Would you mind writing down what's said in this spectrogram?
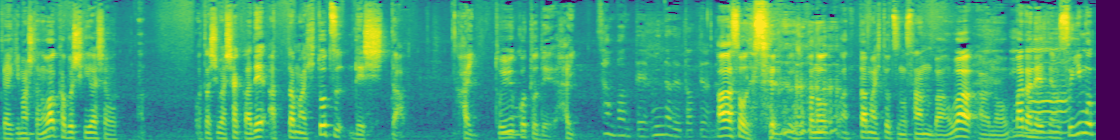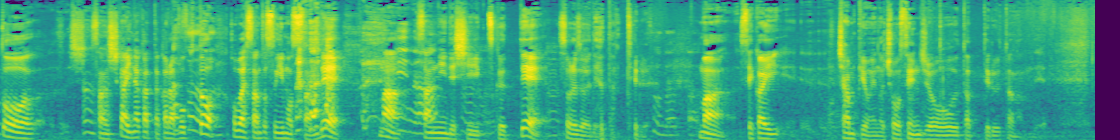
いただきましたのは株式会社私は釈迦で頭一つでした。はい。ということで、はい。3番ってみんなで歌ってるんですああそうです。この頭一つの3番はあのまだねでも杉本さんしかいなかったから、うなんだ。小林さんと杉本さんで まあいいな3人で詩作って、うんそれぞれで歌ってる、まあ世界チャンピオンへの挑戦状を歌ってる歌なんで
